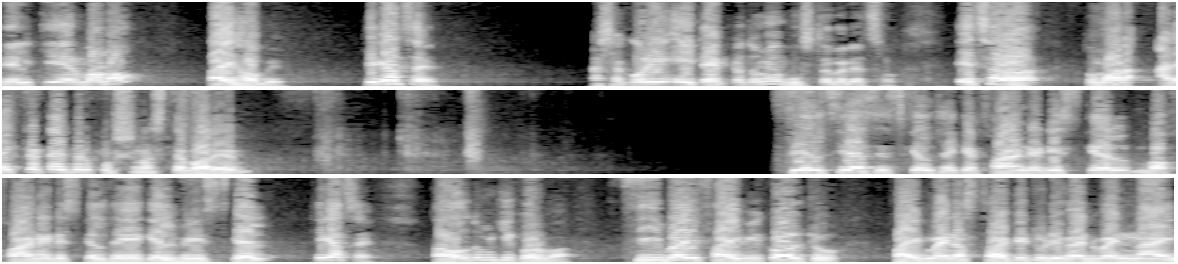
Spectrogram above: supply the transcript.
ডেল কে এর মানও তাই হবে। ঠিক আছে? আশা করি এই টাইপটা তুমি বুঝতে পেরেছ। এছাড়া তোমার আরেকটা টাইপের কোশ্চেন আসতে পারে। সেলসিয়াস স্কেল থেকে ফারেনহাইট স্কেল বা ফারেনহাইট স্কেল থেকে কেলভিন স্কেল ঠিক আছে? তাহলে তুমি কি করবা? C by five equal to five minus thirty two divide by nine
